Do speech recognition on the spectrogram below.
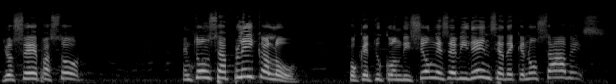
Yo sé, pastor. Entonces aplícalo, porque tu condición es evidencia de que no sabes.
